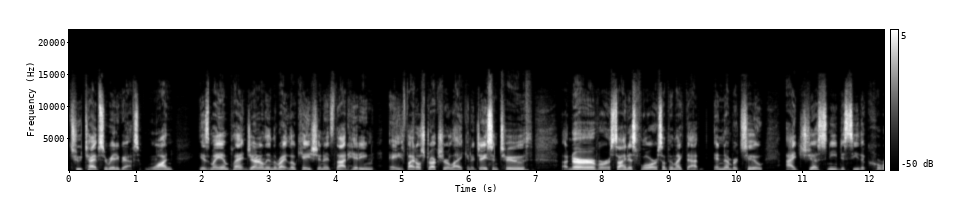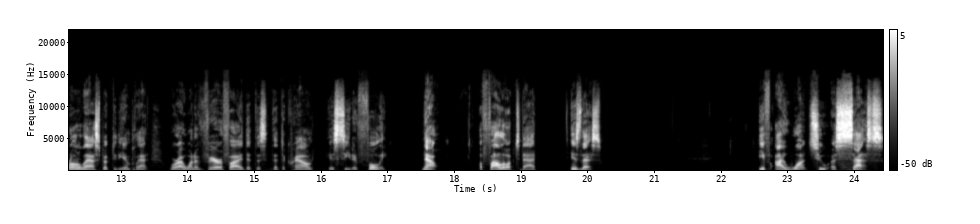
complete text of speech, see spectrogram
two types of radiographs. One is my implant generally in the right location? It's not hitting a vital structure like an adjacent tooth, a nerve, or a sinus floor, or something like that. And number two, I just need to see the coronal aspect of the implant where I want to verify that, this, that the crown is seated fully. Now, a follow up to that is this. If I want to assess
